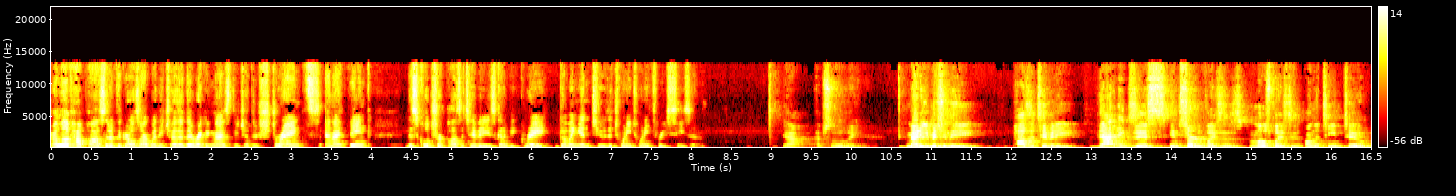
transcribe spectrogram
I love how positive the girls are with each other. They recognize each other's strengths, and I think this culture of positivity is going to be great going into the 2023 season. Yeah, absolutely. Maddie, you mentioned the positivity that exists in certain places, most places on the team too,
